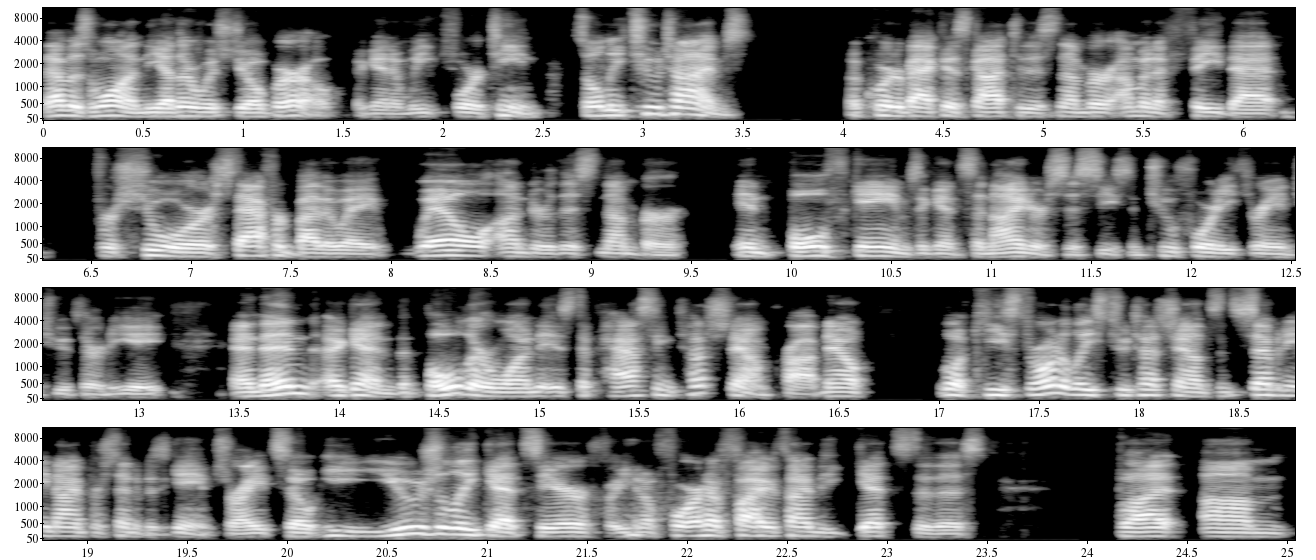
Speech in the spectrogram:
That was one. The other was Joe Burrow again in week 14. It's only two times a quarterback has got to this number. I'm going to fade that for sure. Stafford, by the way, well under this number in both games against the Niners this season 243 and 238. And then again, the bolder one is the passing touchdown prop. Now, look, he's thrown at least two touchdowns in 79% of his games, right? So he usually gets here for, you know, four out of five times he gets to this. But, um,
